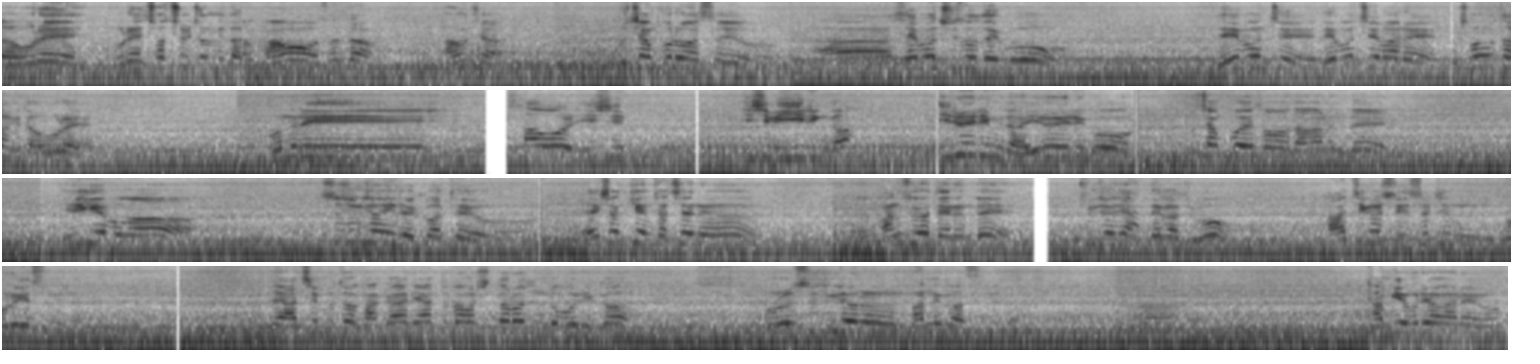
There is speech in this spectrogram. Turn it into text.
자 올해 올해 첫 출조입니다. 광어 선상 downshot 무창포로 왔어요. 아 세 번 취소되고 네 번째 네 번째 만에 처음 탑니다 올해. 오늘이 4월 20 22일인가? 일요일입니다. 일요일이고 무창포에서 나가는데 일기예보가 수중전이 될 것 같아요. action cam 자체는 방수가 되는데 충전이 안 돼가지고 다 찍을 수 있을지는 모르겠습니다. 근데 아침부터 간간히 한두 방울씩 떨어진 거 보니까 오늘 수중전은 맞는 것 같습니다. 아, 감개무량하네요.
